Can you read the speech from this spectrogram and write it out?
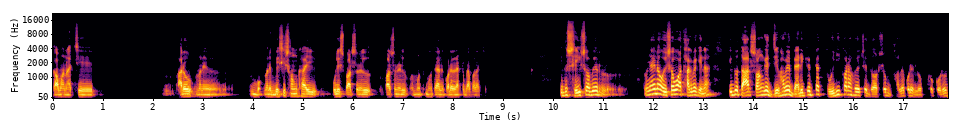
কামান আছে, আরও মানে মানে বেশি সংখ্যায় পুলিশ পার্সোনাল পার্সোনাল মোতায়েন করার একটা ব্যাপার আছে। কিন্তু সেই সবের, আমি জানি না ওইসবও আর থাকবে কিনা, কিন্তু তার সঙ্গে যেভাবে ব্যারিকেডটা তৈরি করা হয়েছে দর্শক, ভালো করে লক্ষ্য করুন,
